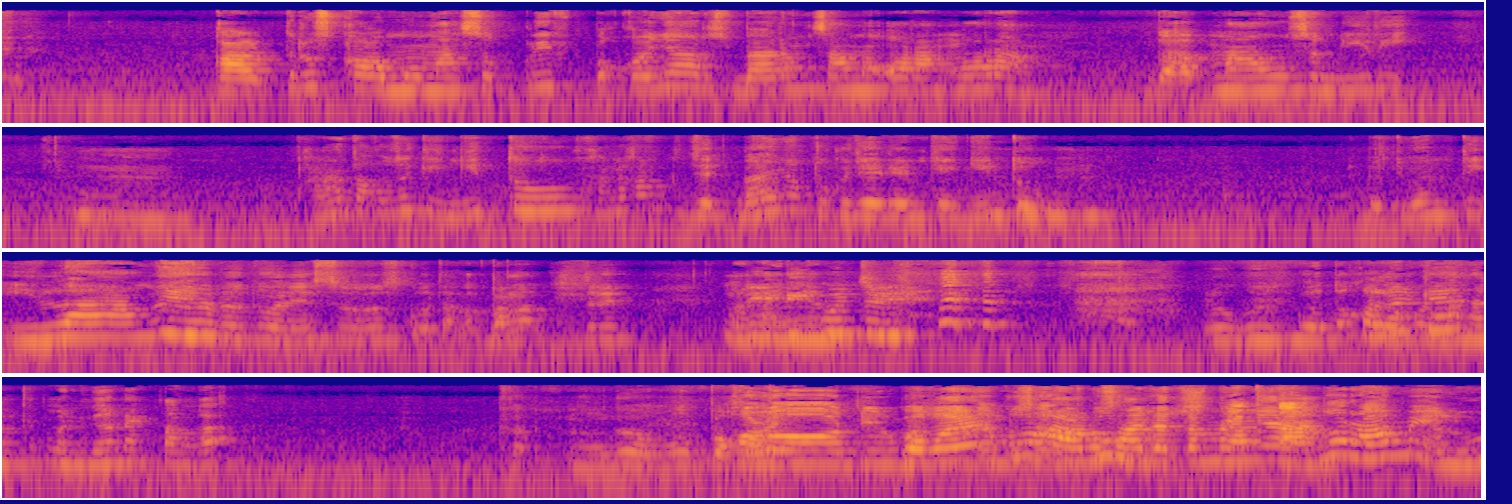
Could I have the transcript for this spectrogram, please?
kalau terus kalau mau masuk lift pokoknya harus bareng sama orang-orang nggak mau sendiri Hmm. karena takutnya kayak gitu karena kan banyak tuh kejadian kayak gitu Hmm. tiba-tiba nanti hilang iya udah Tuhan Yesus gue takut banget Jadi, merinding gue cuy Lu gue gue tuh kalau rumah sakit mendingan naik tangga. Ke- enggak gue pokoknya kalau di rumah pokoknya gue harus ada setiap temennya tangga rame lu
